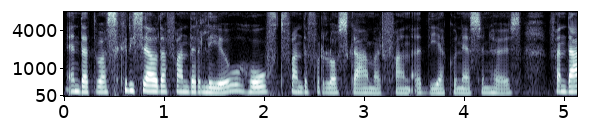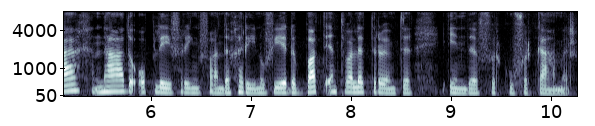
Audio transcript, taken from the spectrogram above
En dat was Griselda van der Leeuw, hoofd van de verloskamer van het Diakonessenhuis. Vandaag na de oplevering van de gerenoveerde bad- en toiletruimte in de verkoeverkamer.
